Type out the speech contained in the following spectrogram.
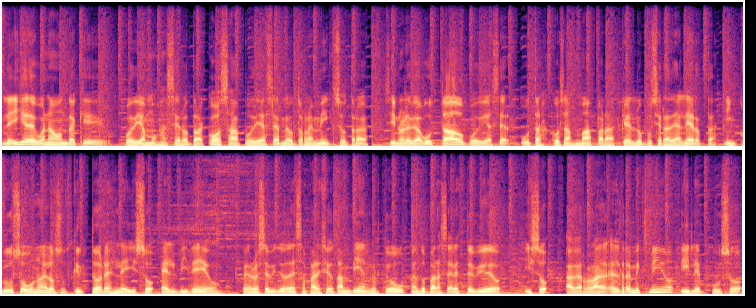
le dije de buena onda que podíamos hacer otra cosa, podía hacerle otro remix, otra, si no le había gustado, podía hacer otras cosas más para que él lo pusiera de alerta. Incluso uno de los suscriptores le hizo el video pero ese video desapareció también. Lo estuve buscando para hacer este video. Hizo, agarrar el remix mío y le puso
